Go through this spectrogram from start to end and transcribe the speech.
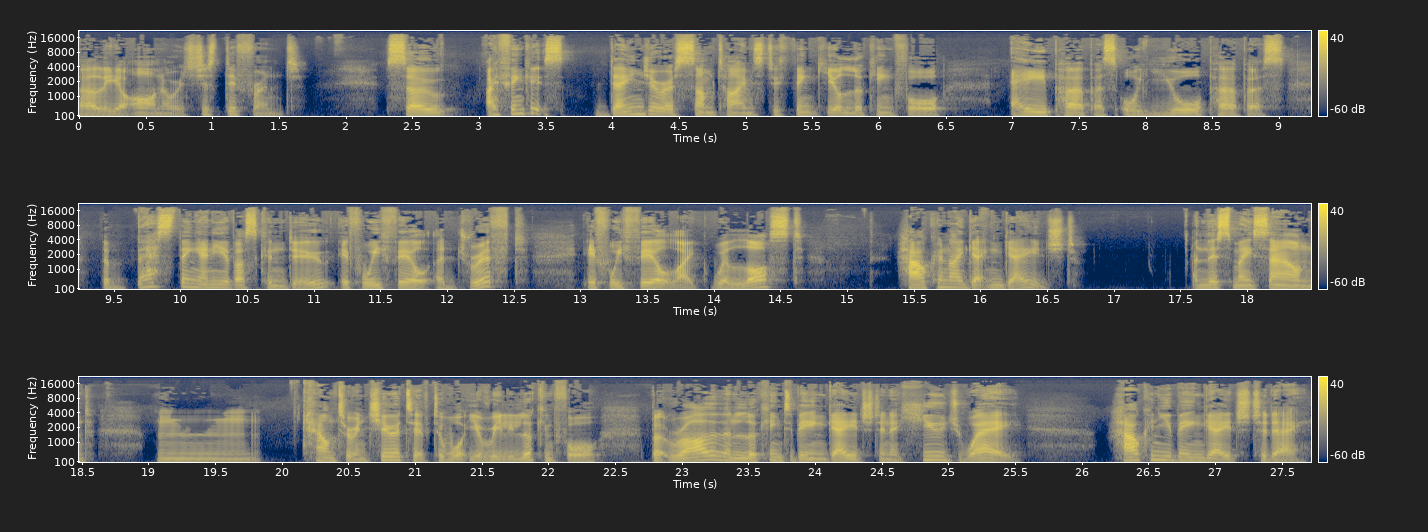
earlier on, or it's just different. So I think it's dangerous sometimes to think you're looking for a purpose or your purpose. The best thing any of us can do if we feel adrift, if we feel like we're lost, how can I get engaged? And this may sound mm, counterintuitive to what you're really looking for, but rather than looking to be engaged in a huge way, how can you be engaged today?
